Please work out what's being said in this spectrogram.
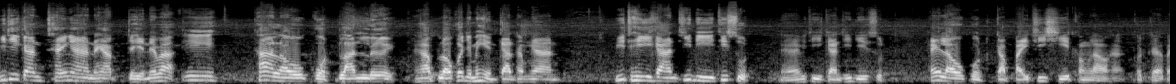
วิธีการใช้งานนะครับ จะเห็นได้ว่าถ้าเรากดรันเลยนะครับ เราก็จะไม่เห็นการทำงาน วิธีการที่ดีที่สุดนะวิธีการที่ดีที่สุด ให้เรากดกลับไปที่ชีตของเราฮะกดกลับไป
